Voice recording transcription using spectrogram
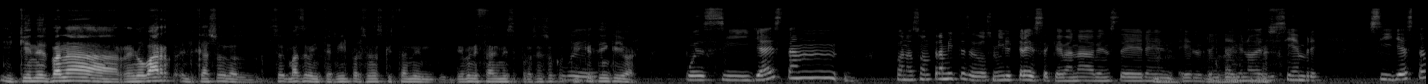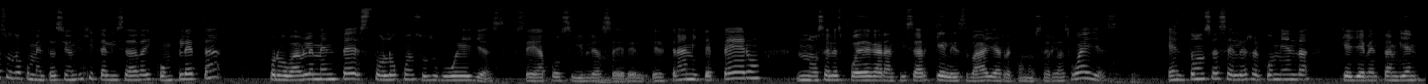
Y quienes van a renovar, el caso de las más de 20 mil personas que están deben estar en ese proceso, ¿qué, ¿qué, pues tienen que llevar? Pues si ya están, bueno, son trámites de 2013 que van a vencer en el 31 de diciembre. Si ya está su documentación digitalizada y completa, probablemente solo con sus huellas sea posible hacer el, trámite, pero no se les puede garantizar que les vaya a reconocer las huellas. Entonces se les recomienda que lleven también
